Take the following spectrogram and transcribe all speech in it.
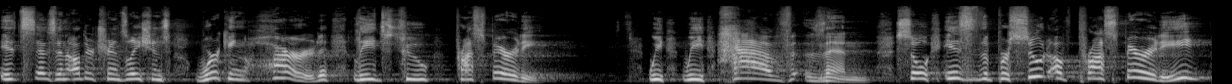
it says in other translations, working hard leads to prosperity. We, we have then. So, is the pursuit of prosperity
